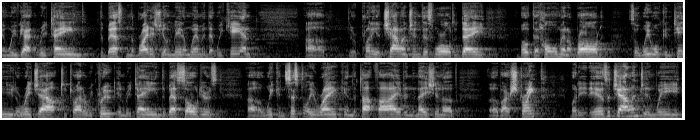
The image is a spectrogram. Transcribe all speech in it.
and we've got to retain the best and the brightest young men and women that we can. Uh, there are plenty of challenges in this world today, both at home and abroad, so we will continue to reach out to try to recruit and retain the best soldiers. Uh, we consistently rank in the top five in the nation of, of our strength, but it is a challenge, and we,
